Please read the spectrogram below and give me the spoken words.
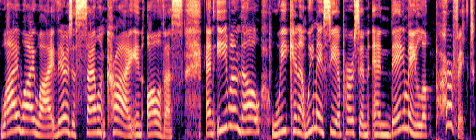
Why, why, why? There is a silent cry in all of us. And even though we can, we may see a person and they may look perfect.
